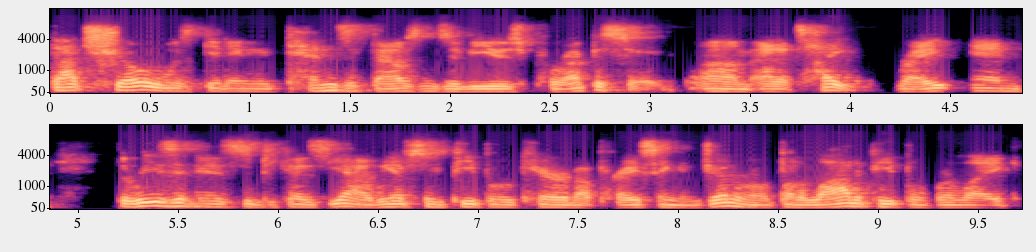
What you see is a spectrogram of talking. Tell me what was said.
That show was getting tens of thousands of views per episode um, at its height, right? And the reason is because yeah, we have some people who care about pricing in general, but a lot of people were like,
